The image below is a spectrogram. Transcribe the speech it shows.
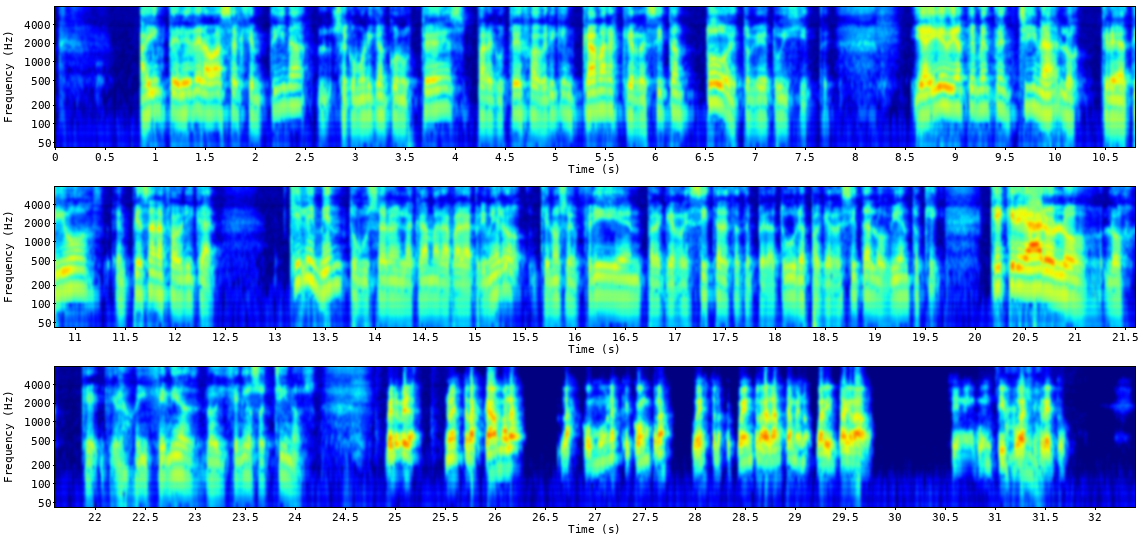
hay interés de la base argentina, se comunican con ustedes para que ustedes fabriquen cámaras que resistan todo esto que tú dijiste. Y ahí evidentemente en China los creativos empiezan a fabricar. ¿Qué elementos usaron en la cámara para primero que no se enfríen, para que resistan estas temperaturas, para que resistan los vientos? ¿Qué, qué crearon los, los que, los, ingenios, los ingeniosos chinos? Bueno, mira, nuestras cámaras, las comunes que compras, pueden, pueden traer hasta menos 40 grados, sin ningún tipo ah, de secreto.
